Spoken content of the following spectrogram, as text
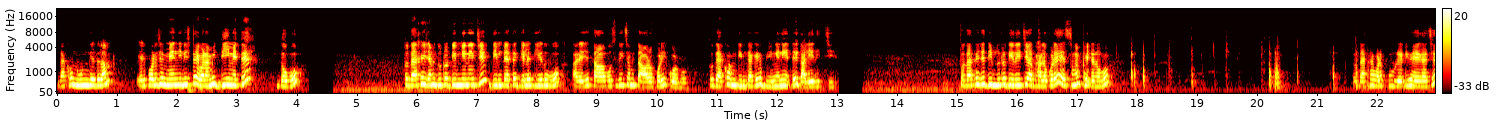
দেখো, নুন দিয়ে দিলাম। এরপরে যে মেন জিনিসটা, এবার আমি ডিম এতে দেবো। তো দেখো, এই যে আমি দুটো ডিম নিয়ে নিয়েছি। ডিমটা এতে গেলে দিয়ে দেবো। আর এই যে তাওয়া বসিয়ে দিয়েছি, আমি তাওয়ার ওপরেই করব। তো দেখো, আমি ডিমটাকে ভেঙে নিয়ে এতে গালিয়ে দিচ্ছি। তো দেখো যে ডিম দুটো দিয়ে দিয়েছি, আর ভালো করে এর সঙ্গে ফেটে নেব। তো দেখা, এবারে পুরো রেডি হয়ে গেছে।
